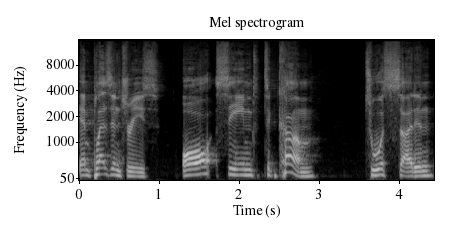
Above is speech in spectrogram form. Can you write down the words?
and pleasantries all seemed to come to a sudden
